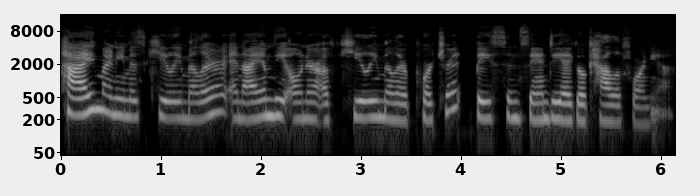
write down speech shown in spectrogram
Hi, my name is Keely Miller, and I am the owner of Keely Miller Portrait based in San Diego, California.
